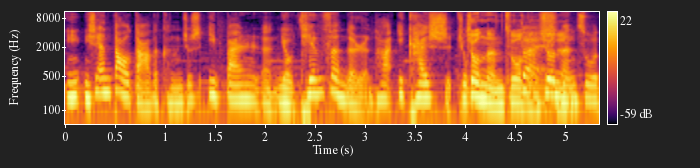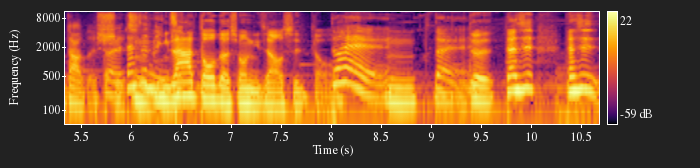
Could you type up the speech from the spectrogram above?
你你现在到达的可能就是一般人有天分的人，他一开始就就能做的就能做到的事。但是你，你拉兜的时候，你知道是兜。对，嗯，对对。但是但是，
